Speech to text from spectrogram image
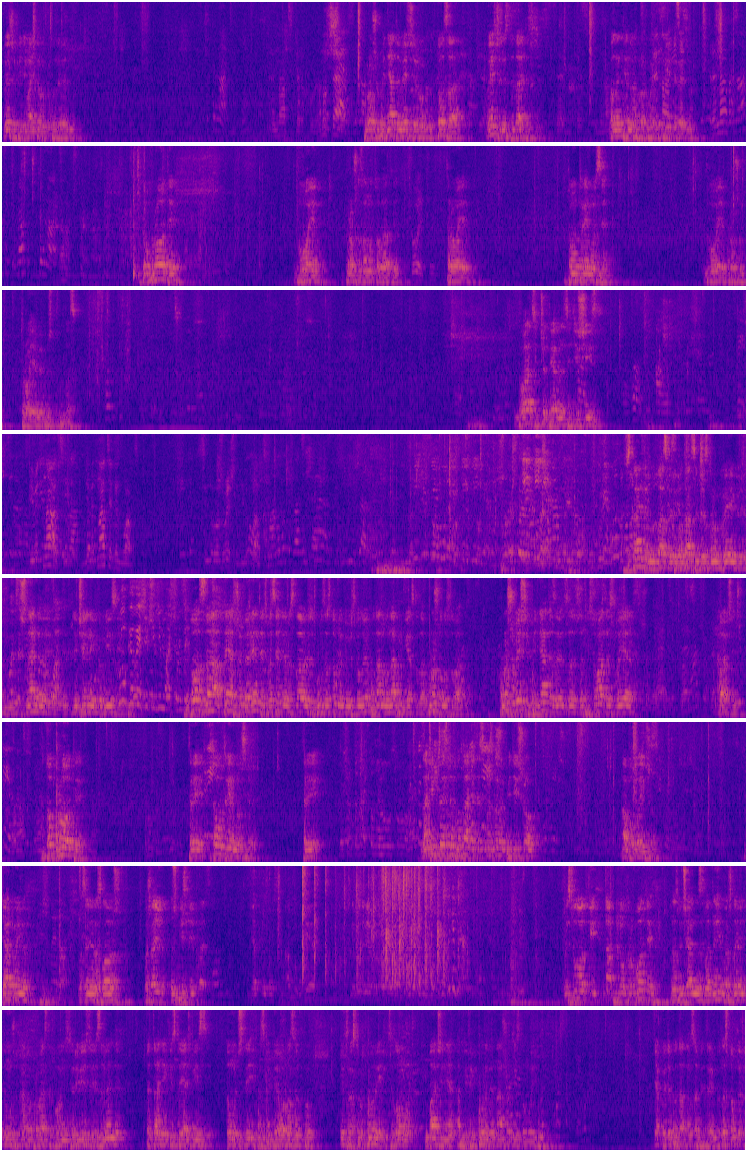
Ви ще піднімайте руку, бо не видно. 13 я рахую. А ну ще раз. Прошу підняти вище руку. Хто за? Вище не стидайтеся. Валентину порахуйте, мені не видно. 13. 12, 15, 14. Ага, Хто проти? Двоє. Прошу занотувати. Троє. Троє. Утримався? Двоє, прошу. Троє, вибачте, будь ласка. Двадцять, чотирнадцять і шість. 19. 19, не 20. Всі дорож вийшли, 19. Встаньте, будь ласка, депутат Сидеструк, ви члени лічильної комісії. руки вище піднімайте. Хто за те, щоб Риндич Василь Ярославович був заступником міського голови по даному напрямку, я сказав, прошу голосувати. Прошу вище підняти, за- за- зафіксувати своє бачення. Хто проти? Три. Хто утримався? Три. Голосував. Значить, хтось з депутатів десь можливо підійшов. Або вийшов. Дякую, Василь Ярославович. Бажаю успішної праці. Дякую за все. Не будемо Несолодкий напрямок роботи, надзвичайно складний, важливий, тому що треба провести повністю ревізію земельних питань, які стоять в місті, в тому числі і перспективу розвитку інфраструктури і в цілому бачення архітектурне нашого міста в майбутньому. Дякую депутатам за підтримку. Наступне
